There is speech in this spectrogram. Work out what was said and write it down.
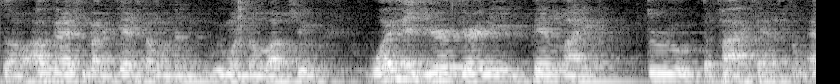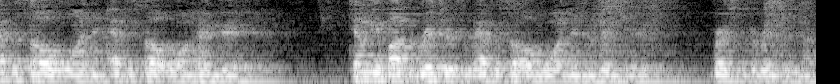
so I was gonna ask you about a guest, I wanna we wanna know about you. What has your journey been like through the podcast from episode one to episode one hundred? Tell me about the Richard from episode one and the Richard versus the Richard now.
